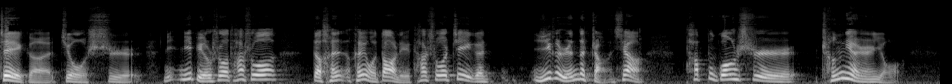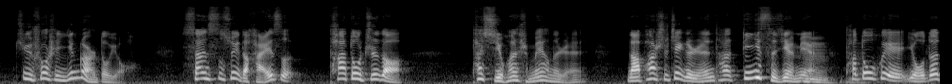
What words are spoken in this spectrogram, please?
这个就是你你比如说，他说的很很有道理，他说这个一个人的长相，他不光是成年人有，据说是婴儿都有，三四岁的孩子他都知道他喜欢什么样的人。哪怕是这个人，他第一次见面，他都会有的。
